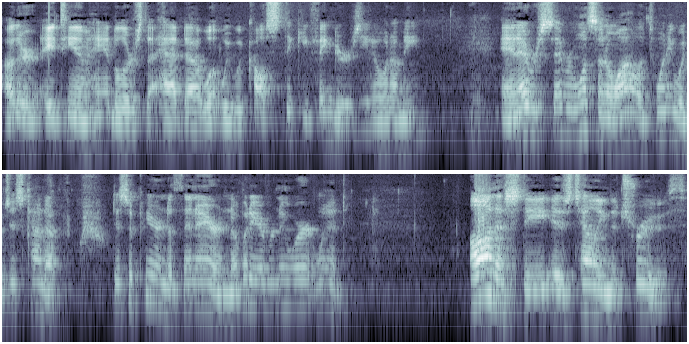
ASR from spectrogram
other ATM handlers that had uh, what we would call sticky fingers. You know what I mean? And every every once in a while, a twenty would just kind of disappear into thin air, and nobody ever knew where it went. Honesty is telling the truth.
